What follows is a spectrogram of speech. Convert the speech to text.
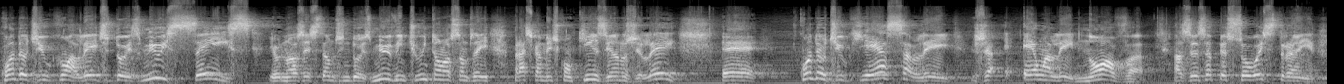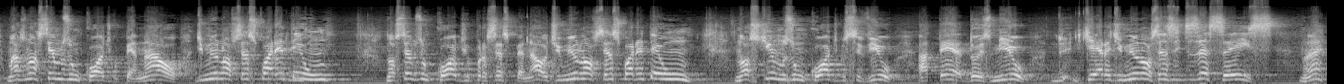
quando eu digo que uma lei de 2006, eu, nós estamos em 2021, então nós estamos aí praticamente com 15 anos de lei, é, quando eu digo que essa lei já é uma lei nova, às vezes a pessoa estranha. Mas nós temos um Código Penal de 1941. Nós temos um Código de Processo Penal de 1941. Nós tínhamos um Código Civil até 2000 que era de 1916. É?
